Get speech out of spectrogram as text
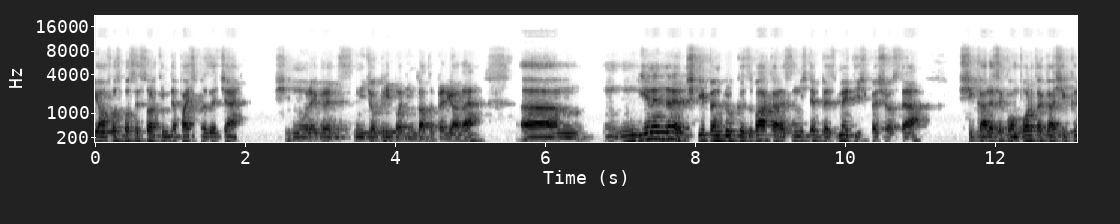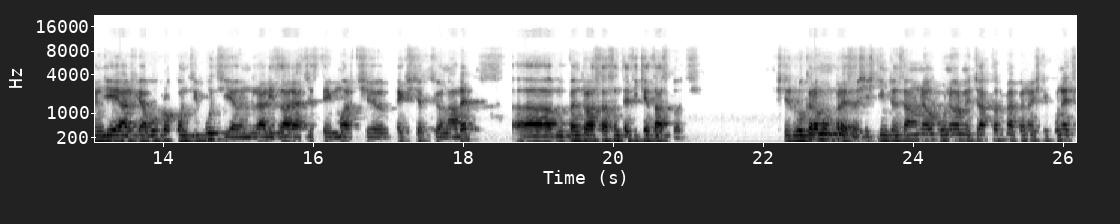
Eu am fost posesor timp de 14 ani și nu regret nicio clipă din toată perioada aia. E nedrept, știi, pentru câțiva care sunt niște bezmetici pe șosea și care se comportă ca și când ei ar fi avut vreo contribuție în realizarea acestei mărci excepționale. Pentru asta sunt etichetați toți. Știi, lucrăm în presă și știm ce înseamnă uneori ne ceartă lumea pe noi, știi, puneți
